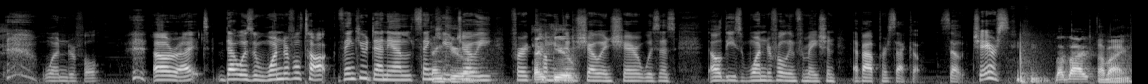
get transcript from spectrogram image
Wonderful. All right. That was a wonderful talk. Thank you, Daniele. Thank, Thank you, you, Joey, for Thank coming you. to the show and share with us all these wonderful information about Prosecco. So, cheers. bye bye. Bye bye.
